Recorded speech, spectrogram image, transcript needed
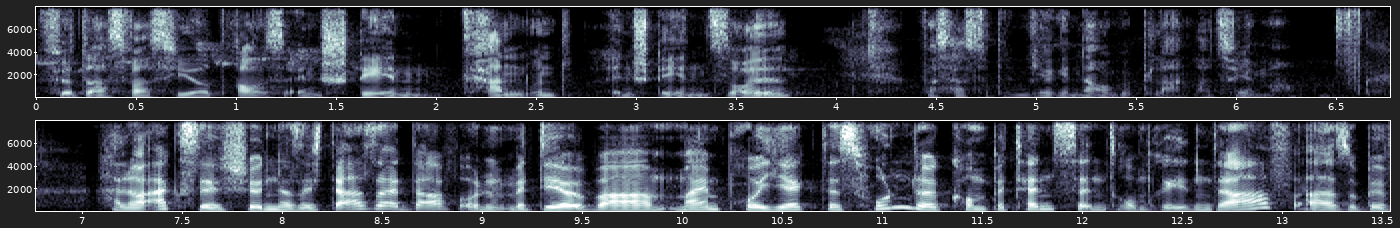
für das, was hier draus entstehen kann und entstehen soll. Was hast du denn hier genau geplant? Erzähl mal. Hallo Axel, schön, dass ich da sein darf und mit dir über mein Projekt des Hundekompetenzzentrum reden darf. Also wir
